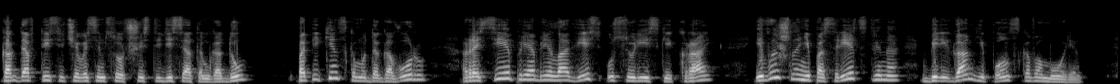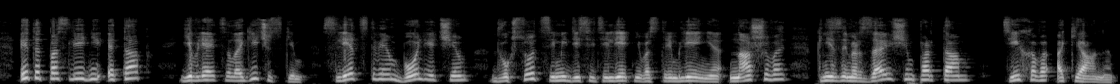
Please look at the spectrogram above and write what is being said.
когда в 1860 году по Пекинскому договору Россия приобрела весь Уссурийский край, и вышла непосредственно к берегам Японского моря. Этот последний этап является логическим следствием более чем 270-летнего стремления нашего к незамерзающим портам Тихого океана.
